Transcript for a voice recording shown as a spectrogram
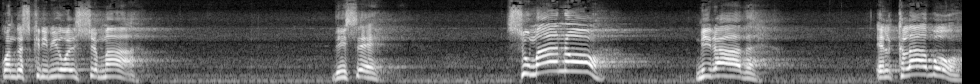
cuando escribió el Shema. Dice, su mano, mirad, el clavo,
